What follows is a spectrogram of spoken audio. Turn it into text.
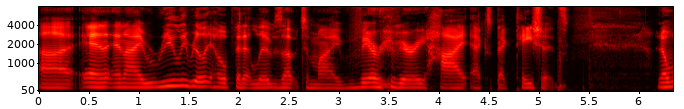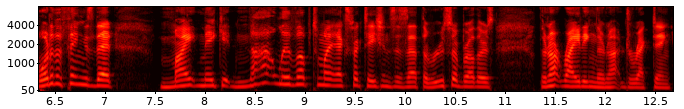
Uh, and, and I really, really hope that it lives up to my very, very high expectations. Now, one of the things that might make it not live up to my expectations is that the Russo brothers, they're not writing, they're not directing,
